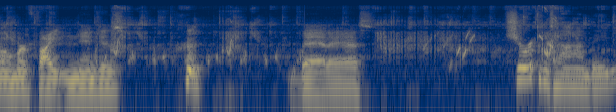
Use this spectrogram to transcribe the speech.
Homer fighting ninjas. Badass. Shuriken time, baby.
